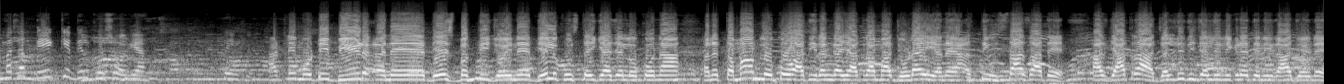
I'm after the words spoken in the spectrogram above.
मतलब देख के दिल खुश हो गया थैंक यू આટલી મોટી ભીડ અને દેશભક્તિ જોઈને દિલ ખુશ થઈ ગયા છે લોકોના અને તમામ લોકો આ તિરંગા યાત્રામાં જોડાઈ અને અતિ ઉત્સાહ સાથે આ યાત્રા જલ્દીથી જલ્દી નીકળે તેની રાહ જોઈને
